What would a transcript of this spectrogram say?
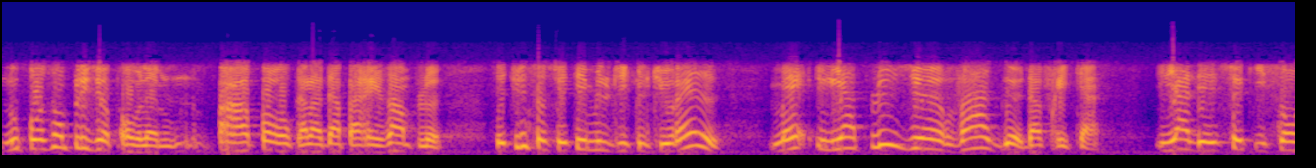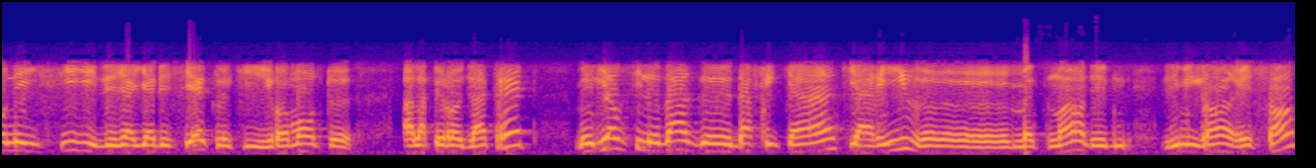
Nous posons plusieurs problèmes. Par rapport au Canada, par exemple, c'est une société multiculturelle, mais il y a plusieurs vagues d'Africains. Il y a ceux qui sont nés ici déjà il y a des siècles qui remontent à la période de la traite, mais il y a aussi les vagues d'Africains qui arrivent euh, maintenant, des, immigrants récents,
